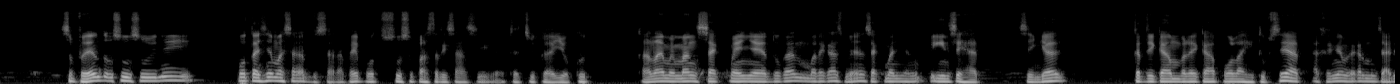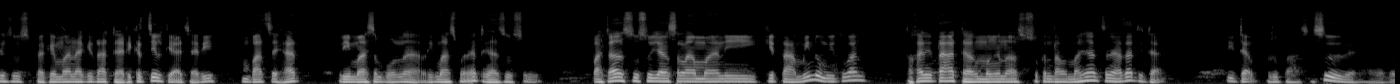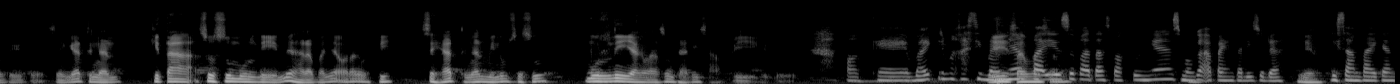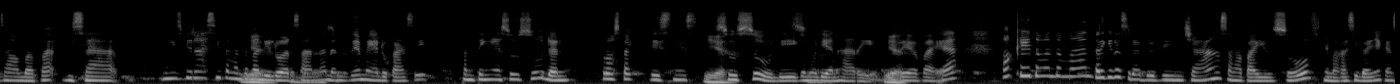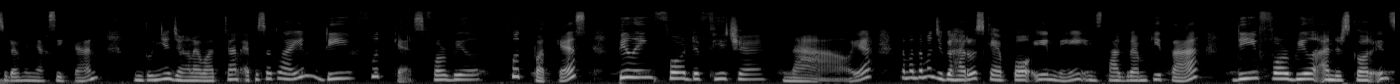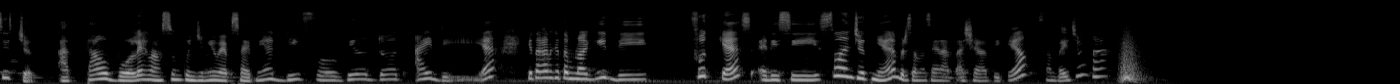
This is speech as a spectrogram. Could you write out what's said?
Sebenarnya untuk susu ini potensinya masih sangat besar. Apalagi pot- susu pasteurisasi ada juga yogurt. Karena memang segmennya itu kan mereka sebenarnya segmen yang ingin sehat. Sehingga ketika mereka pola hidup sehat, akhirnya mereka mencari susu. Bagaimana kita dari kecil diajari empat sehat, lima sempurna, lima sempurna dengan susu. Padahal susu yang selama ini kita minum itu kan bahkan kita ada yang mengenal susu kental manis ternyata tidak tidak berubah susu ya, seperti itu. Sehingga dengan kita susu murni ini harapannya orang lebih sehat dengan minum susu murni yang langsung dari sapi gitu. Oke, baik terima kasih Iya, banyak Pak sama-sama. Yusuf atas waktunya. Semoga apa yang tadi sudah Iya. disampaikan sama Bapak bisa menginspirasi teman-teman Iya, di luar sana dan tentunya mengedukasi pentingnya susu dan prospek bisnis Iya. susu di kemudian hari, Iya. gitu ya Pak ya. Oke teman-teman, tadi kita sudah berbincang sama Pak Yusuf. Terima kasih banyak yang sudah menyaksikan. Tentunya jangan lewatkan episode lain di Foodcast for Bill Food Podcast, Billing for the Future Now ya. Teman-teman juga harus kepo ini Instagram kita di forbill underscore institute atau boleh langsung kunjungi websitenya di forbill.id ya. Kita akan ketemu lagi di Foodcast edisi selanjutnya bersama saya Natasha Abigail. Sampai jumpa.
